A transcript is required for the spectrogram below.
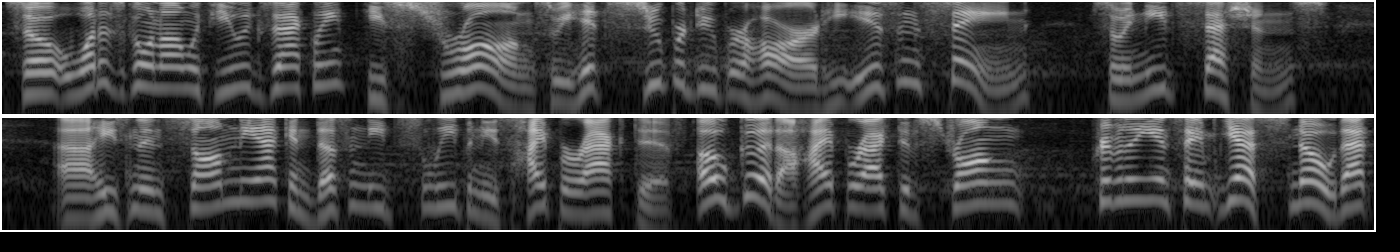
So what is going on with you exactly? He's strong, so he hits super duper hard. He is insane, so he needs sessions. Uh, he's an insomniac and doesn't need sleep, and he's hyperactive. Oh, good. A hyperactive, strong, criminally insane. Yes, no, that...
